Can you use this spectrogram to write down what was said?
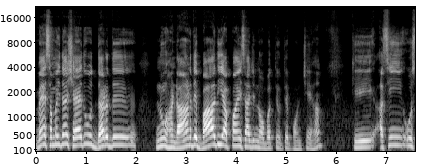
ਮੈਂ ਸਮਝਦਾ ਸ਼ਾਇਦ ਉਹ ਦਰਦ ਨੂੰ ਹੰਡਾਉਣ ਦੇ ਬਾਅਦ ਹੀ ਆਪਾਂ ਇਸ ਅੱਜ ਨੌਬਤ ਦੇ ਉੱਤੇ ਪਹੁੰਚੇ ਹਾਂ ਕਿ ਅਸੀਂ ਉਸ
